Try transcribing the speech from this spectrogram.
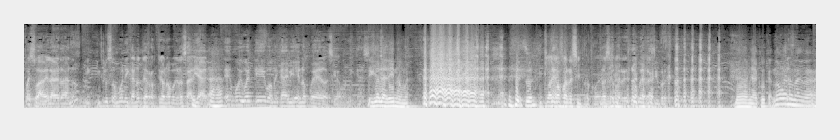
Fue suave, la verdad, ¿no? In- Incluso Mónica no te rosteó, ¿no? Porque no sabía. Ajá. Es muy buen tipo, me cae bien, no puedo, decía Mónica. Y yo le di nomás. Eso. No, no fue recíproco. eh. No se fue, re- no fue recíproco. De Doña Cuca. No, bueno, nada.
